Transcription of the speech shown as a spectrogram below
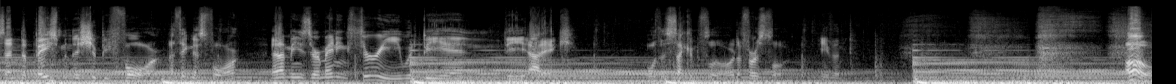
So in the basement there should be four. I think there's four. And that means the remaining three would be in the attic. Or the second floor, or the first floor, even. Oh!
